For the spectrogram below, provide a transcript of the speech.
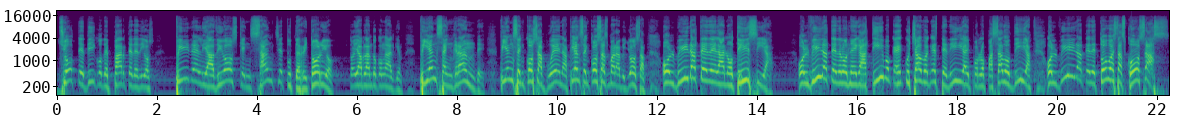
Yo te digo de parte de Dios, Pídele a Dios que ensanche tu territorio. Estoy hablando con alguien. Piensa en grande, piensa en cosas buenas, piensa en cosas maravillosas. Olvídate de la noticia. Olvídate de lo negativo que he escuchado en este día y por los pasados días. Olvídate de todas esas cosas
